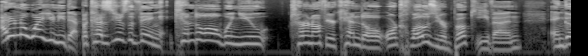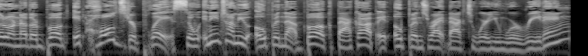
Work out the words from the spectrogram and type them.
I don't know why you need it because here's the thing: Kindle, when you turn off your Kindle or close your book even and go to another book, it holds your place. So anytime you open that book back up, it opens right back to where you were reading.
